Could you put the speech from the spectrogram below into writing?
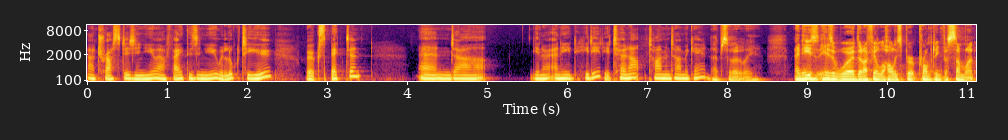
Our trust is in you. Our faith is in you. We look to you. We're expectant." And uh, you know, and he he did. He turned up time and time again. Absolutely. And here's here's a word that I feel the Holy Spirit prompting for someone.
